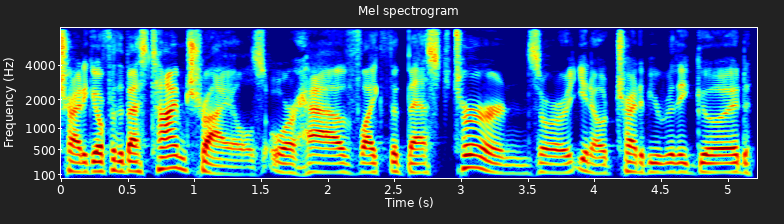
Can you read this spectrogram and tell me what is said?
try to go for the best time trials or have like the best turns or you know try to be really good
